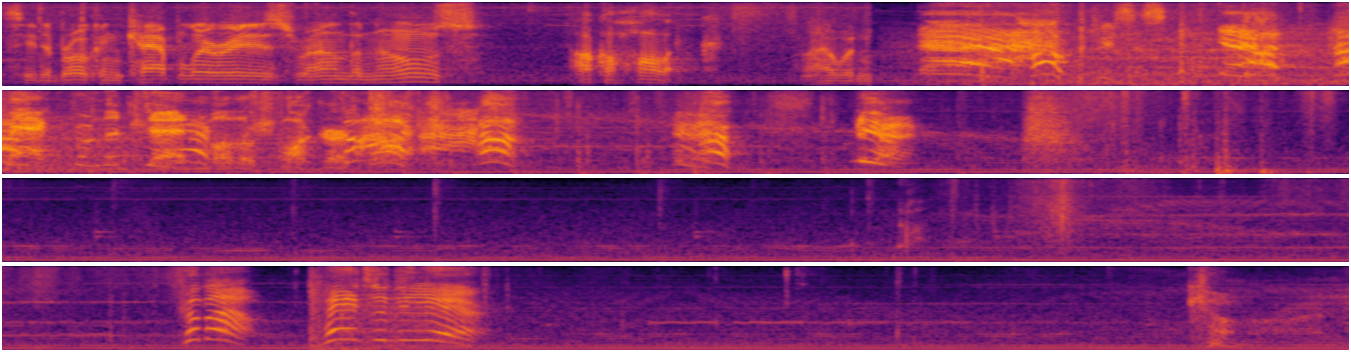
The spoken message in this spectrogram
See the broken capillaries around the nose? Alcoholic. I wouldn't... Oh, Jesus God! back from the dead, motherfucker! Ah. Come out! Hands in the air! Come on.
